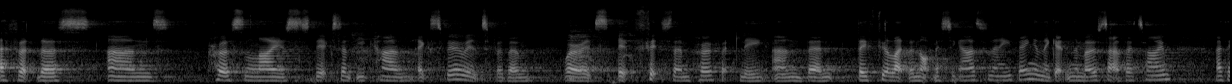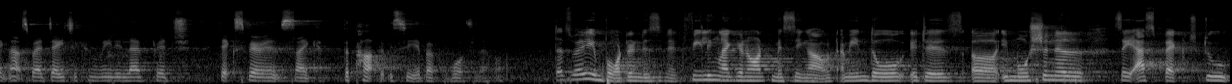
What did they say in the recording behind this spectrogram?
effortless, and personalized to the extent you can experience for them where it's, it fits them perfectly and then they feel like they're not missing out on anything and they're getting the most out of their time. I think that's where data can really leverage the experience, like the part that we see above the water level. That's very important, isn't it? Feeling like you're not missing out. I mean, though it is uh, emotional, say, aspect to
